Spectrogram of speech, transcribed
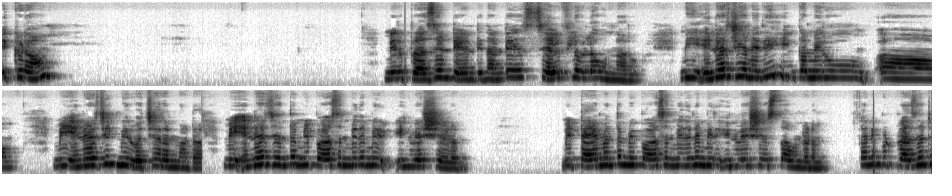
ఇక్కడ మీరు ప్రజెంట్ ఏంటిదంటే సెల్ఫ్ లెవెల్లో ఉన్నారు. మీ ఎనర్జీ అనేది ఇంకా మీరు మీ ఎనర్జీకి మీరు వచ్చారనమాట మీ ఎనర్జీ అంతా మీ పర్సన్ మీద మీరు ఇన్వెస్ట్ చేయడం. మీ టైం అంతా మీ పర్సన్ మీదనే మీరు ఇన్వెస్ట్ చేస్తూ ఉండడం. కానీ ఇప్పుడు ప్రజెంట్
